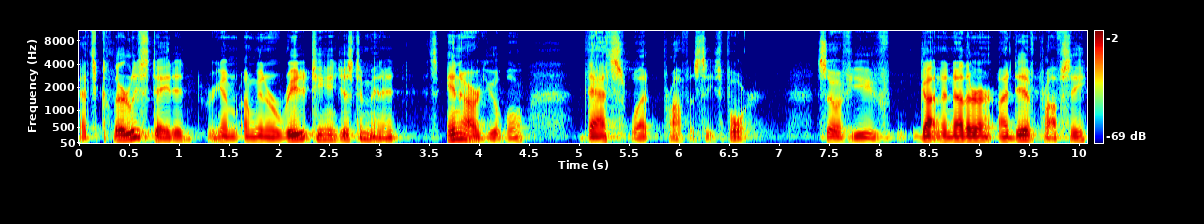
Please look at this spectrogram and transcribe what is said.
That's clearly stated. I'm going to read it to you in just a minute. It's inarguable. That's what prophecy is for. So if you've gotten another idea of prophecy,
